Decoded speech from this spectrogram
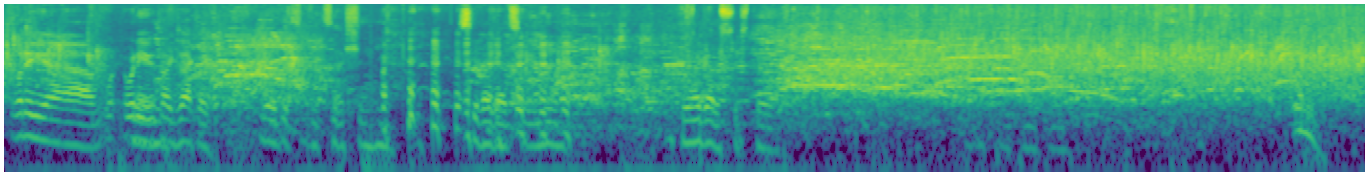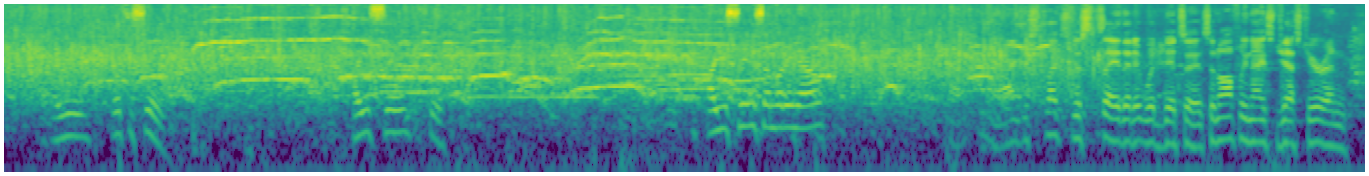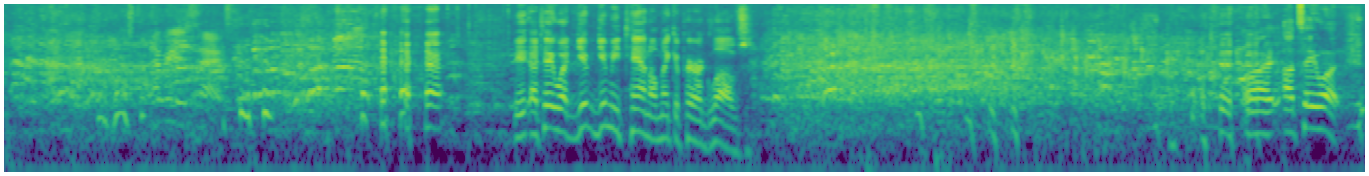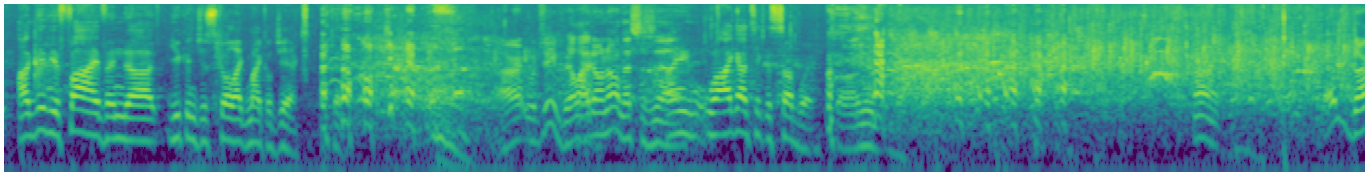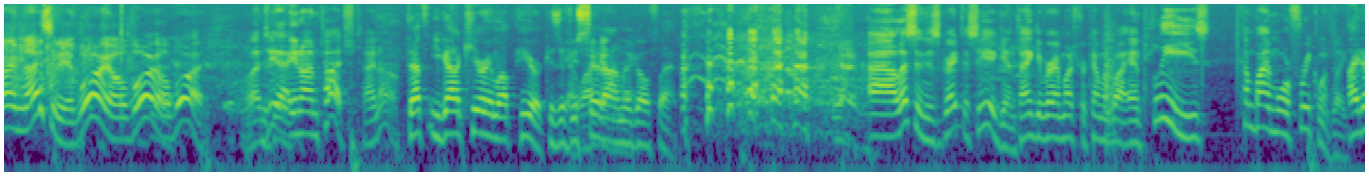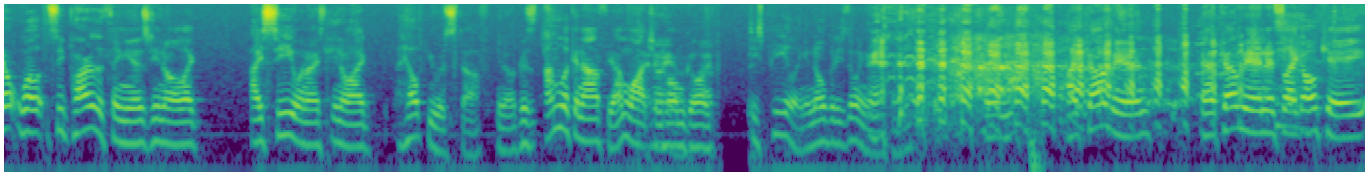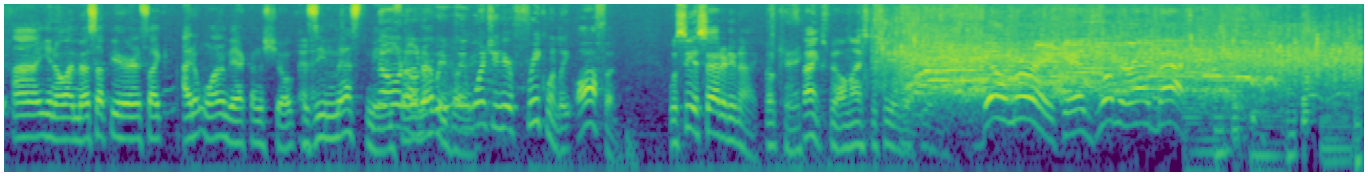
What do you? Uh, what, what do you exactly? Yeah, get some protection. here. See if I got some. Yeah, I got a six pack. Are you? What's the scene? Are you seeing? Are you seeing somebody now? I just, let's just say that it would. It's a, It's an awfully nice gesture, and Whatever you say. I tell you what. Give give me ten. I'll make a pair of gloves. All right, I'll tell you what. I'll give you five, and uh, you can just go like Michael Jackson. Okay. All right. Well, gee, Bill, I don't know. This is. I Uh, need, well, I gotta take the subway. So I need, that's darn nice of you, boy. Oh boy. Oh boy. Well, gee, you know, I'm touched. I know. that's, you gotta carry him up here, because if Yeah, you well, sit on they go flat. Uh, listen, it's great to see you again. Thank you very much for coming by, and please come by more frequently. I don't. Well, see, part of the thing is, you know, like, I see you and I, you know, I help you with stuff, you know, because I'm looking out for you. I'm watching you home, are. going, he's peeling, and nobody's doing anything. I come in, and I come in. It's like, okay, uh, you know, I mess up your hair, and it's like, I don't want him back on the show because he messed me in front no, of no. We, everybody. we want you here frequently, often. We'll see you Saturday night. Okay. Thanks, Bill. Nice to see you again. Bill Murray, kids. We'll be right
